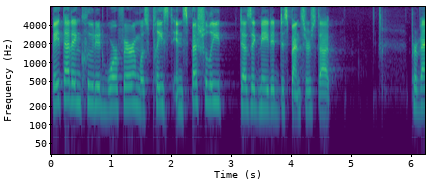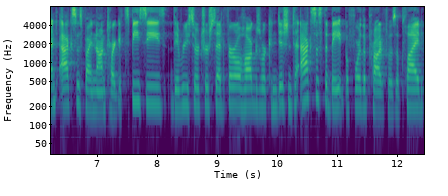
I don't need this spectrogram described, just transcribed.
Bait that included warfarin was placed in specially designated dispensers that prevent access by non target species. The researcher said feral hogs were conditioned to access the bait before the product was applied.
